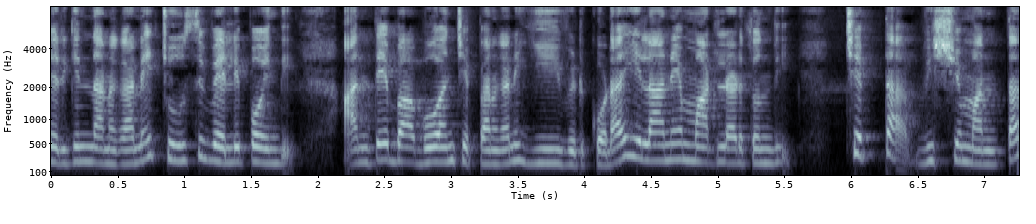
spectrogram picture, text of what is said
జరిగింది అనగానే చూసి వెళ్ళిపోయింది. అంతే బాబు అని చెప్పాను కానీ ఈవిడ కూడా ఇలానే మాట్లాడుతుంది. చెప్తా విషయం అంతా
